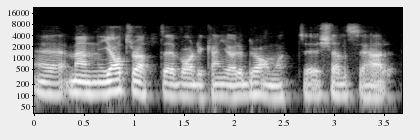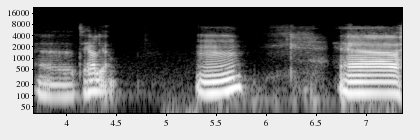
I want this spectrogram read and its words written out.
eh, men jag tror att eh, Vardy kan göra det bra mot eh, Chelsea här eh, till helgen. Mm. Eh,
